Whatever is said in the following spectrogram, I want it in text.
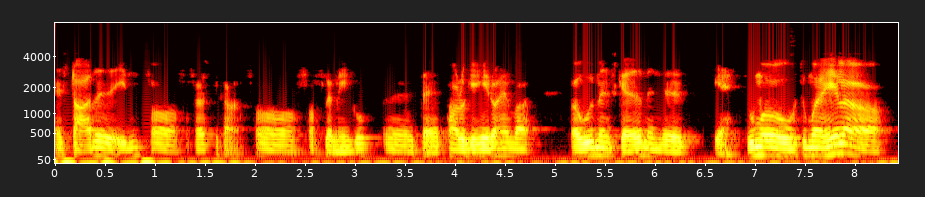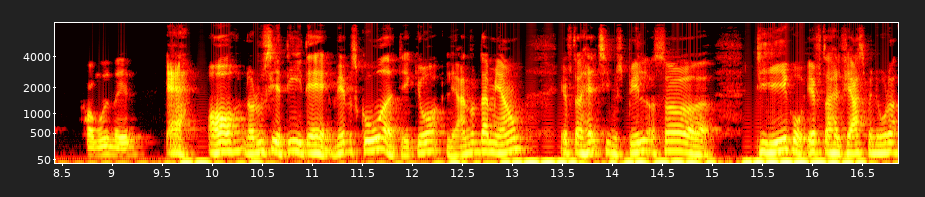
han startede inden for, for første gang for, for Flamengo, uh, da Paulo Guerrero han var, var ude med en skade, men uh, ja, du må, du må hellere komme ud med det. Ja, og når du siger det i dag, hvem scorede? Det gjorde Leandro Damian efter en halv time spil, og så Diego efter 70 minutter,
